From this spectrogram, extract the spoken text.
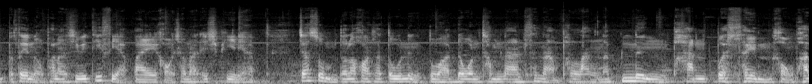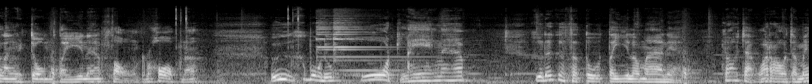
70%ของพลังชีวิตที่เสียไปของชำนาญ HP เนี่ยครับ จะสุ่มตัวละครศัตรูหนึ่งตัวโดนชำนาญสนามพลังนะ1,000%ของพลังโจมตีนะครับสองรอบนะเออเขาบอกดูโคตรแรงนะครับ คือถ้าเกิดศัตรูตีเรามาเนี่ย นอกจากว่าเราจะไม่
